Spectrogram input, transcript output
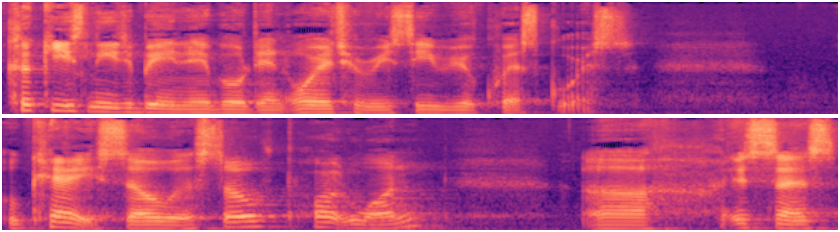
cookies need to be enabled in order to receive your quiz scores. Okay, so so part one, uh, it says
